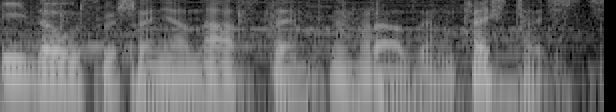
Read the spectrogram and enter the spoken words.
i do usłyszenia następnym razem. Cześć, cześć.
